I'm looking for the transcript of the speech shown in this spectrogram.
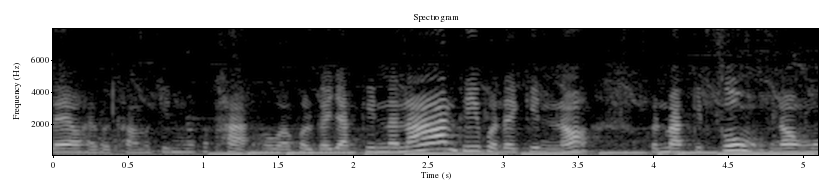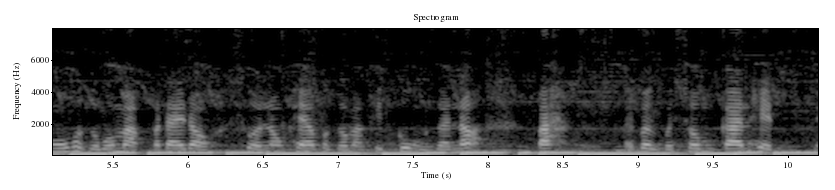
แล้วให้เพิ่นทำมากินหมูกระทะเพราะว่าเพิ่นก็อยากกินนานๆที่เพิ่นได้กินเนาะเพิ่นมักกินกุ้งพี่น้องหมูเพิ่นก็บ่มักปลานใดดอกส่วนน้องแพรวเพิ่นก็มักกินกุ้งเหมือนกันเนาะไป เบิ่งไปชมการเห็ดเม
